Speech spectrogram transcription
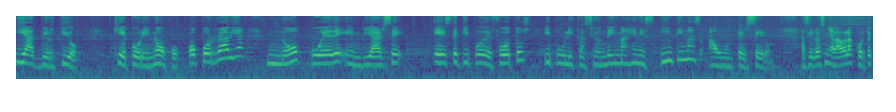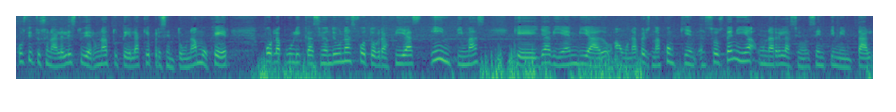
y advirtió que por enojo o por rabia no puede enviarse este tipo de fotos y publicación de imágenes íntimas a un tercero. Así lo ha señalado la Corte Constitucional al estudiar una tutela que presentó una mujer por la publicación de unas fotografías íntimas que ella había enviado a una persona con quien sostenía una relación sentimental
